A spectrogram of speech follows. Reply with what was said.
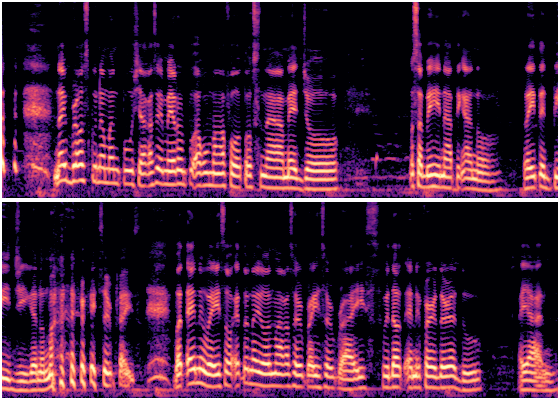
Na-browse ko naman po siya kasi meron po akong mga photos na medyo masabihin nating ano, rated PG, ganun mga surprise. But anyway, so ito na yon mga ka-surprise surprise. Without any further ado, ayan.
